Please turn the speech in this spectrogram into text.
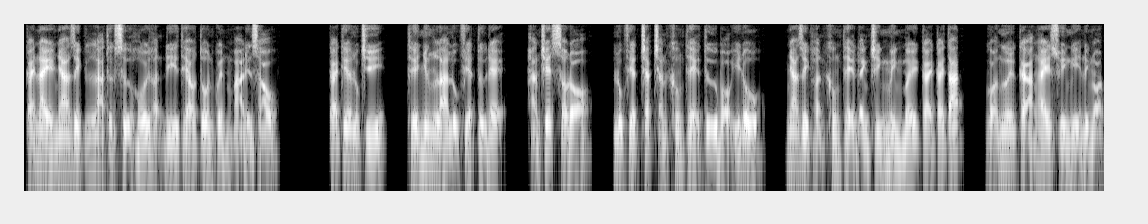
cái này nha dịch là thực sự hối hận đi theo tôn quyền mà đến sáu cái kia lục trí, thế nhưng là lục việt tử đệ, hắn chết sau đó, lục việt chắc chắn không thể từ bỏ ý đồ, nha dịch hận không thể đánh chính mình mấy cái cái tát, gọi ngươi cả ngày suy nghĩ định luận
